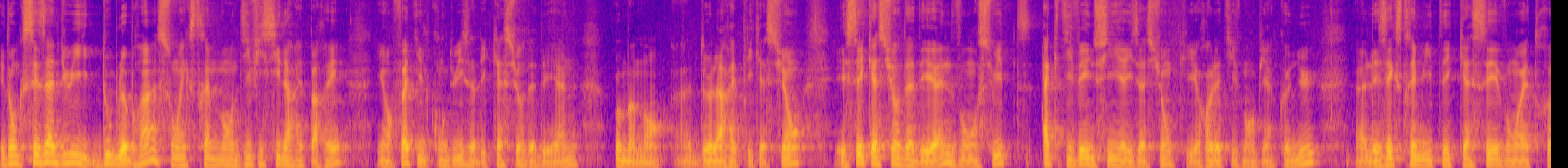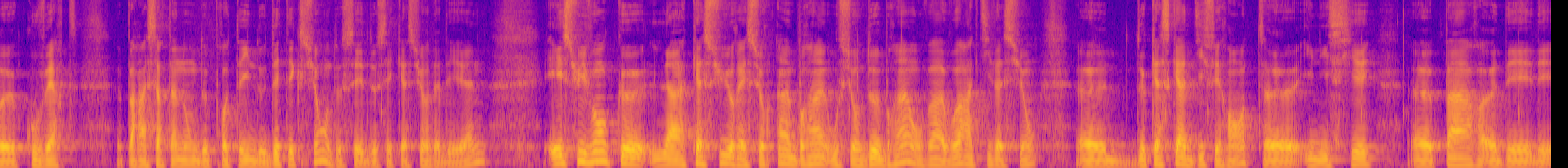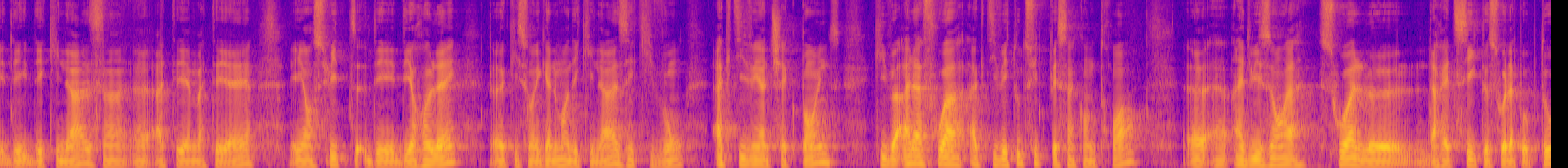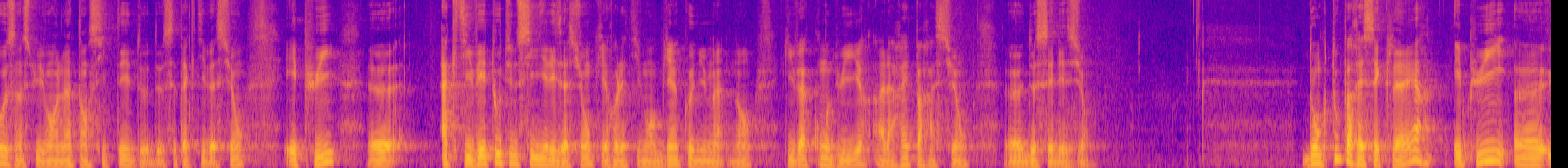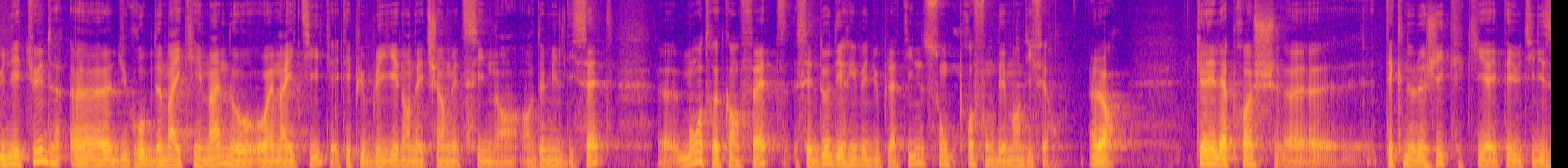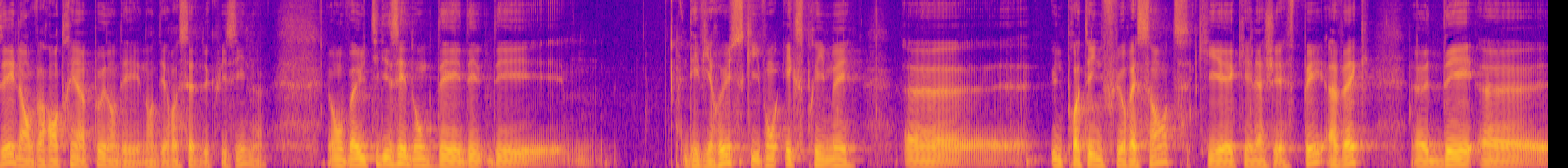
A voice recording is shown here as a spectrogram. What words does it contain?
Et donc ces aduits double brin sont extrêmement difficiles à réparer, et en fait ils conduisent à des cassures d'ADN au moment euh, de la réplication. Et ces cassures d'ADN vont ensuite activer une signalisation qui est relativement bien connue. Euh, les extrémités cassées vont être couvertes par un certain nombre de protéines de détection de ces, de ces cassures d'ADN. Et suivant que la cassure est sur un brin ou sur deux brins, on va avoir activation euh, de cascades différentes euh, initiées euh, par des, des, kinases, hein, ATM, ATR, et ensuite des, relais qui sont également des kinases et qui vont activer un checkpoint qui va à la fois activer tout de suite P53 euh, induisant soit l'arrêt de cycle, soit l'apoptose, hein, suivant l'intensité de, cette activation, et puis euh, activer toute une signalisation qui est relativement bien connue maintenant, qui va conduire à la réparation euh, de ces lésions. Donc tout paraissait clair, et puis une étude du groupe de Mike Heyman au, MIT, qui a été publiée dans Nature Medicine en 2017, montre qu'en fait, ces deux dérivés du platine sont profondément différents. Alors, quelle est l'approche euh, technologique qui a été utilisée? Là, on va rentrer un peu dans des, recettes de cuisine. On va utiliser donc des, virus qui vont exprimer euh, une protéine fluorescente qui est, la GFP avec euh,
